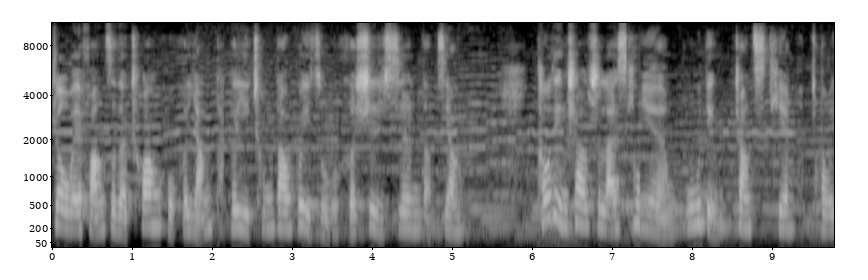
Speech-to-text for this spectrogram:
周围房子的窗户和阳台可以充当贵族和士绅的厢。头顶上是蓝色面屋顶，张起天棚。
